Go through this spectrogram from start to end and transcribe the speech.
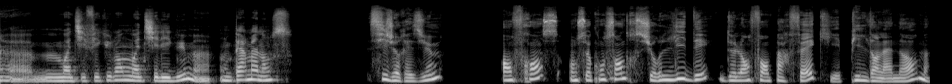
euh, moitié féculents, moitié légumes, en permanence. Si je résume, en France, on se concentre sur l'idée de l'enfant parfait qui est pile dans la norme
